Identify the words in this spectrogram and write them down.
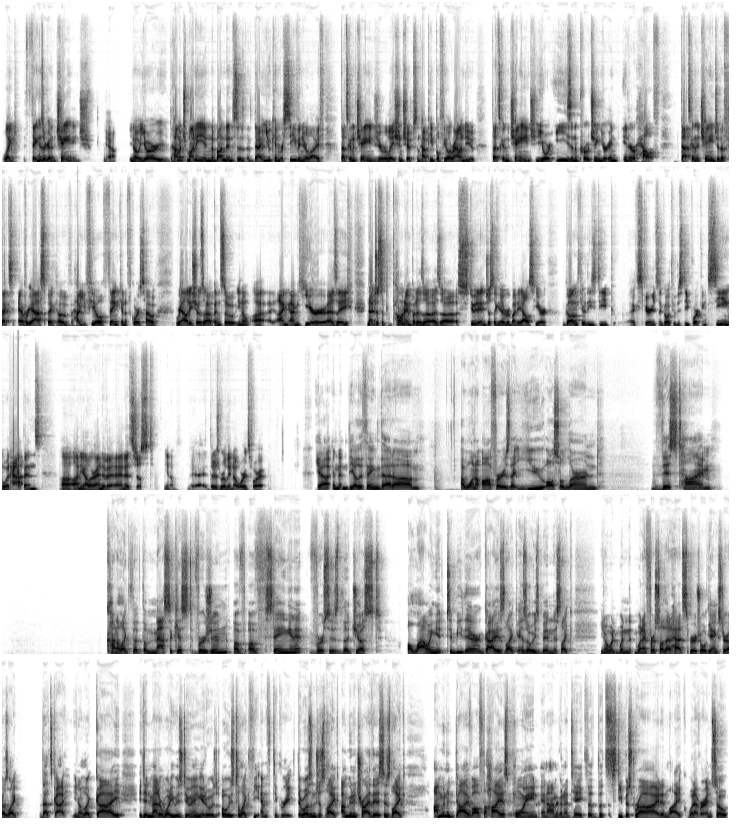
like things are going to change. Yeah. You know your how much money and abundance that you can receive in your life that's going to change. Your relationships and how people feel around you that's going to change. Your ease in approaching your in, inner health that's going to change. It affects every aspect of how you feel think and of course how reality shows up. And so, you know, uh, I'm, I'm here as a, not just a proponent, but as a, as a student, just like everybody else here, going through these deep experiences, going through this deep work and seeing what happens uh, on the other end of it. And it's just, you know, eh, there's really no words for it. Yeah. And then the other thing that um, I want to offer is that you also learned this time kind of like the the masochist version of of staying in it versus the just allowing it to be there. Guy is like has always been this like, you know, when when when I first saw that hat spiritual gangster, I was like, that's guy. You know, like guy, it didn't matter what he was doing, it was always to like the nth degree. There wasn't just like, I'm gonna try this, is like I'm gonna dive off the highest point and I'm gonna take the the steepest ride and like whatever. And so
